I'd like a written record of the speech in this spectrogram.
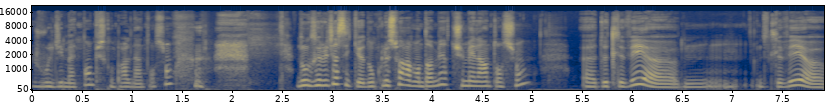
je vous le dis maintenant puisqu'on parle d'intention. donc ce que je veux dire c'est que donc le soir avant de dormir, tu mets l'intention de te lever, de te lever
